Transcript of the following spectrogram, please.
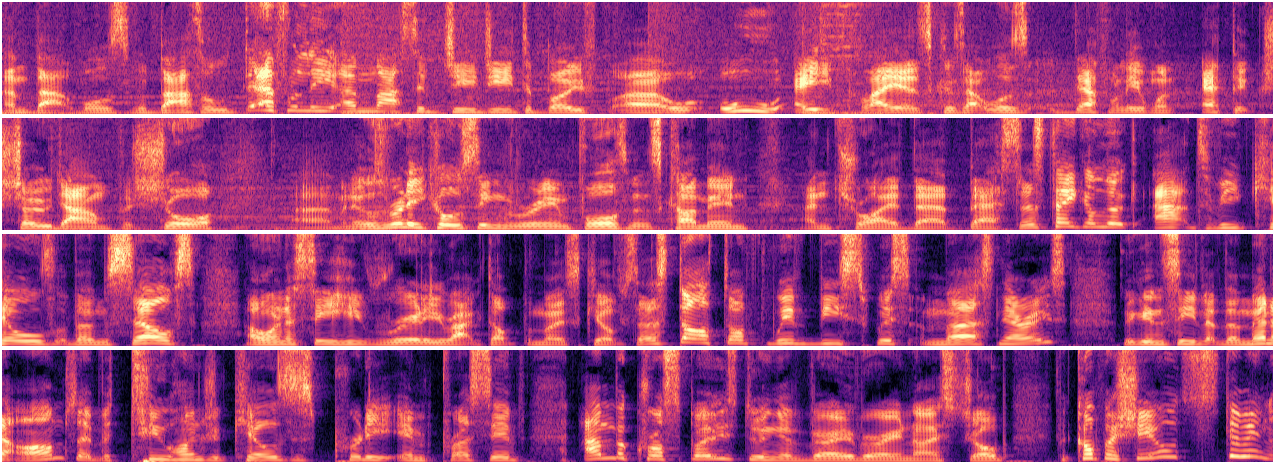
and that was the battle. Definitely a massive GG to both, uh, all eight players, because that was definitely one epic showdown for sure. Um, and it was really cool seeing the reinforcements come in and try their best. Let's take a look at the kills themselves. I want to see who really racked up the most kills. So let's start off with the Swiss mercenaries. We can see that the men at arms, over 200 kills, is pretty impressive. And the crossbows doing a very, very nice job. The copper shields doing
